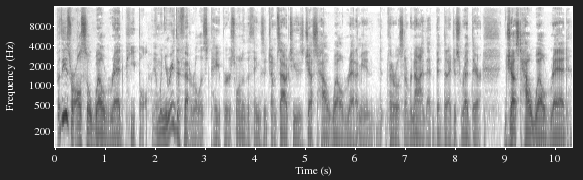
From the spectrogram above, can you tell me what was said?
But these were also well read people. And when you read the Federalist Papers, one of the things that jumps out to you is just how well read, I mean, Federalist number nine, that bit that I just read there, just how well read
